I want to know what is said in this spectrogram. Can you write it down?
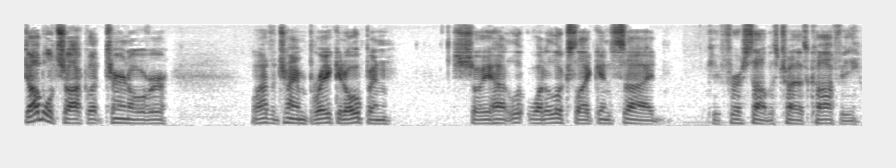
double chocolate turnover. We'll have to try and break it open, show you how it what it looks like inside. Okay, first up, let's try this coffee.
